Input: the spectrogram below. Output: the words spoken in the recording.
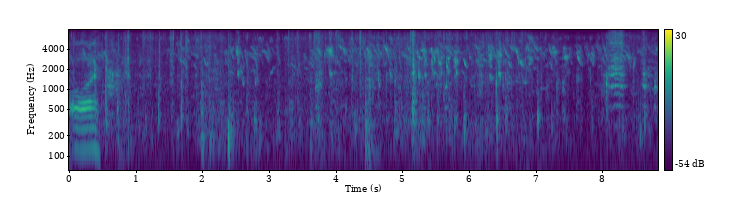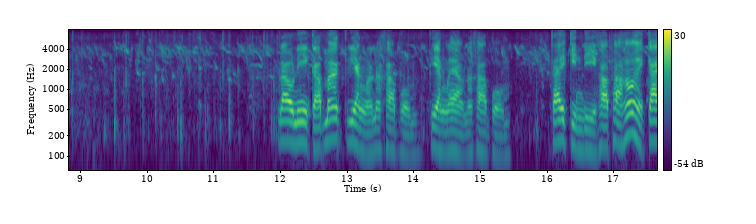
โอ้ย เหล่านี่กลับมาเกลี้ยงแล้วนะครับ ผมเกลี้ยงแล้วนะครับ ผมไก่กินดีครับ ถ้าเฮาให้ไก่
